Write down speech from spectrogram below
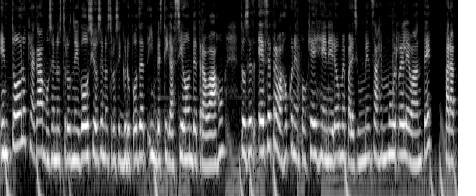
en todo lo que hagamos, en nuestros negocios, en nuestros grupos de investigación, de trabajo. Entonces, ese trabajo con enfoque de género me parece un mensaje muy relevante para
